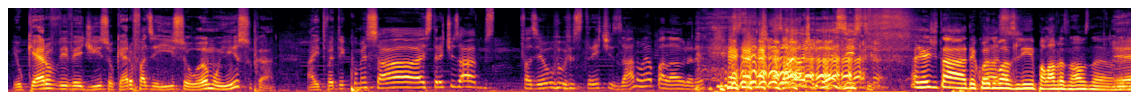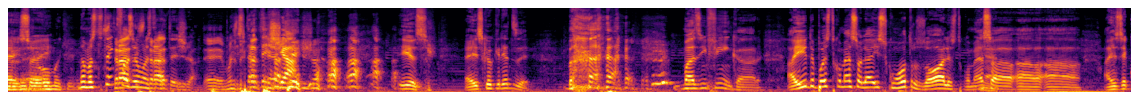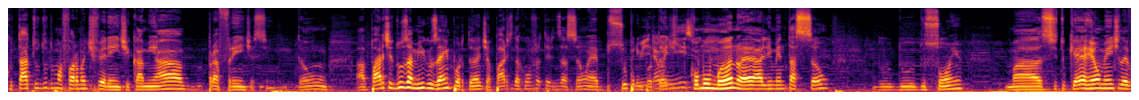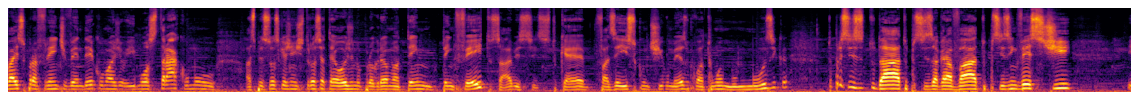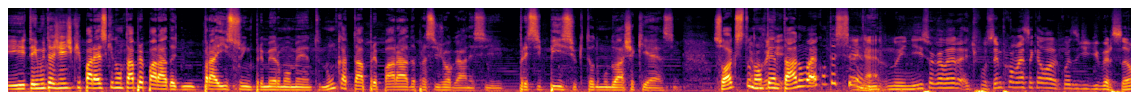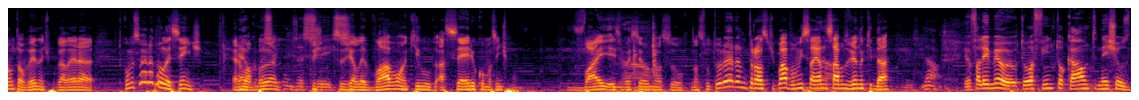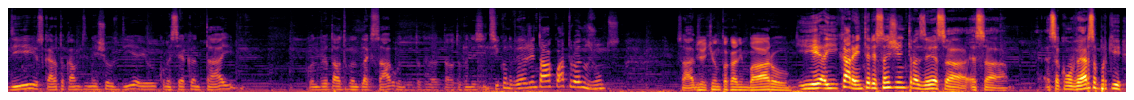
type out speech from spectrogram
eu quero viver disso, eu quero fazer isso, eu amo isso, cara, aí tu vai ter que começar a estretizar. Fazer o estretizar não é a palavra, né? estretizar eu acho que não existe. A gente tá adequando Mas- umas linhas, palavras novas na, É, no isso aí. aqui. Não, mas tu tem que Estra- fazer uma estra- estratégia. É, uma Estratégia. Isso. É isso que eu queria dizer. Mas enfim, cara. Aí depois tu começa a olhar isso com outros olhos, tu começa É. a, a, a- a executar tudo de uma forma diferente, caminhar pra frente, assim. Então, a parte dos amigos é importante, a parte da confraternização é super É importante. início, Como né? humano, é a alimentação do, do, do sonho. Mas se tu quer realmente levar isso pra frente, vender como a, e mostrar como as pessoas que a gente trouxe até hoje no programa tem, tem feito, sabe? Se, se tu quer fazer isso contigo mesmo, com a tua música, tu precisa estudar, tu precisa gravar, tu precisa investir. E tem muita gente que parece que não tá preparada pra isso em primeiro momento. Nunca tá preparada pra se jogar nesse precipício que todo mundo acha que é, assim. Só que se tu É, não mas é que- tentar, não vai acontecer, É né? no início a galera, tipo, sempre começa aquela coisa de diversão, talvez, né? Tipo, galera. Tu começou era adolescente, era É, uma banda. com tu- 16. Vocês já levavam aquilo a sério, como assim, tipo, vai, esse vai ser o nosso, nosso futuro? Era um troço, tipo, ah, vamos ensaiar no Não. sábado vendo o que dá. Não, eu falei, meu, eu tô afim de tocar um Tenacious D, os caras tocavam Tenacious D, aí eu comecei a cantar e quando veio eu tava tocando Black Sabbath, quando eu tocava- tava tocando ACDC, quando veio a gente tava quatro anos juntos, sabe? Já tinham tocado em bar ou. E aí, cara, é interessante a gente trazer essa, essa, essa conversa, porque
